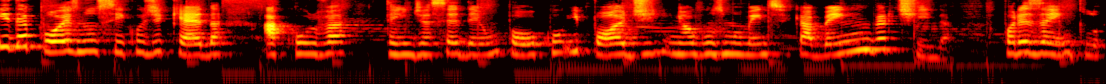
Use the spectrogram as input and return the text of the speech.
e depois no ciclo de queda a curva tende a ceder um pouco e pode, em alguns momentos, ficar bem invertida. Por exemplo,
